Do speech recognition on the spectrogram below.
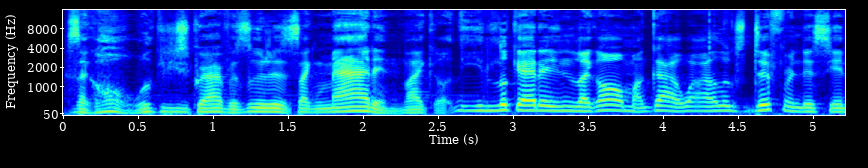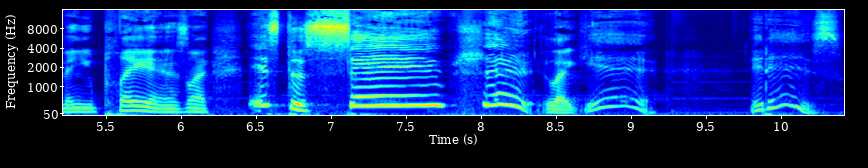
It's like, oh, look at these graphics. Look at this. It's like Madden. Like you look at it and like, oh my god, wow, it looks different this year. And then you play it and it's like, it's the same shit. Like, yeah, it is.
